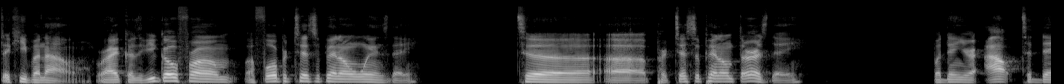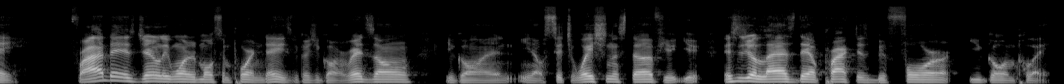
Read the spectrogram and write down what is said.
to keep an eye on right? Because if you go from a full participant on wednesday to a participant on thursday but then you're out today Friday is generally one of the most important days because you're going red zone, you're going, you know, situational stuff. You you this is your last day of practice before you go and play.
